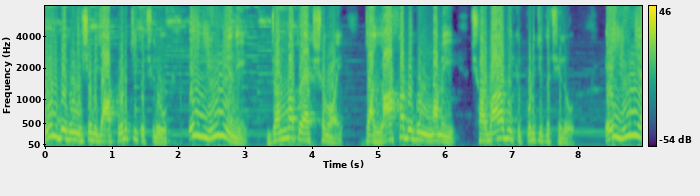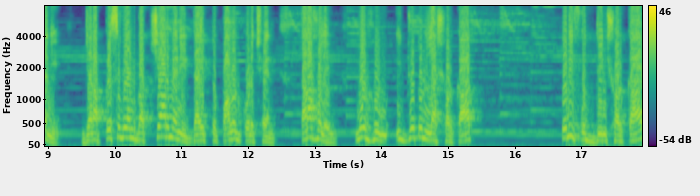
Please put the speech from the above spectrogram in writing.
গোল বেগুন হিসেবে যা পরিচিত ছিল, এই ইউনিয়নে জন্মাত এক সময়, যা লাফা বেগুন নামে সর্বাধিক পরিচিত ছিল। এই ইউনিয়নে যারা প্রেসিডেন্ট বা চেয়ারম্যানের দায়িত্ব পালন করেছেন, তারা হলেন মরহুম ইজ্জতুল্লাহ সরকার তরিফ উদ্দিন সরকার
